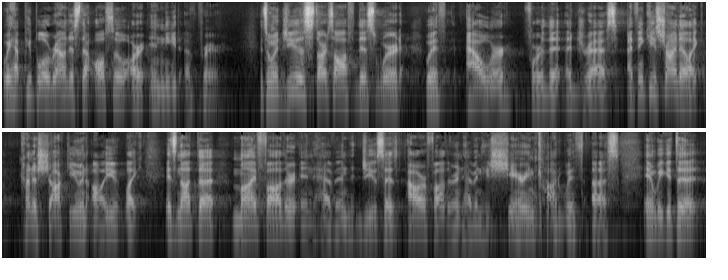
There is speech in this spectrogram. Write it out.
we have people around us that also are in need of prayer. And so when Jesus starts off this word with our for the address, I think he's trying to like kind of shock you and awe you. Like, it's not the my Father in heaven. Jesus says, our Father in heaven. He's sharing God with us. And we get to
